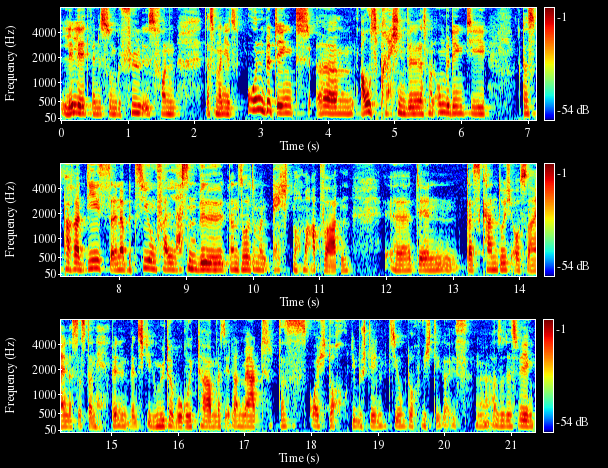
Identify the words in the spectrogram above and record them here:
Lilith, wenn es so ein Gefühl ist von, dass man jetzt unbedingt ähm, ausbrechen will, dass man unbedingt die, das Paradies seiner Beziehung verlassen will, dann sollte man echt nochmal abwarten. Äh, denn das kann durchaus sein, dass es dann, wenn, wenn sich die Gemüter beruhigt haben, dass ihr dann merkt, dass es euch doch, die bestehende Beziehung doch wichtiger ist. Ne? Also deswegen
